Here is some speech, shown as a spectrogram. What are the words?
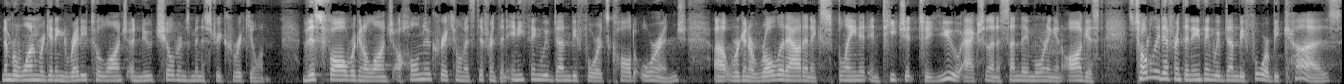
Number one, we're getting ready to launch a new children's ministry curriculum. This fall, we're going to launch a whole new curriculum. It's different than anything we've done before. It's called Orange. Uh, we're going to roll it out and explain it and teach it to you actually on a Sunday morning in August. It's totally different than anything we've done before because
